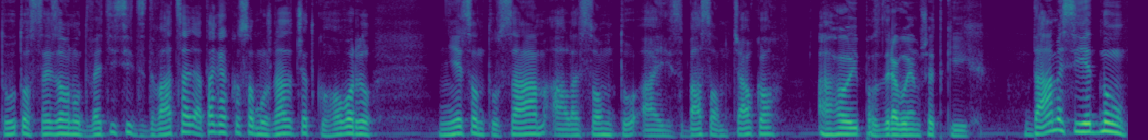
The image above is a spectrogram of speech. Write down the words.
túto sezónu 2020 a tak ako som už na začiatku hovoril, nie som tu sám, ale som tu aj s Basom. Čauko. Ahoj, pozdravujem všetkých. Dáme si jednu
